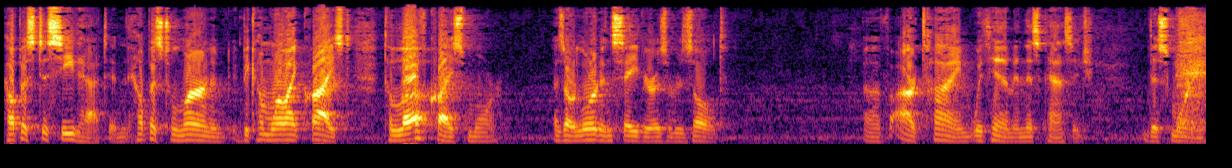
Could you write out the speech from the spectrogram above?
Help us to see that and help us to learn and become more like Christ, to love Christ more as our Lord and Savior as a result of our time with Him in this passage this morning.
